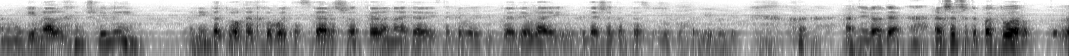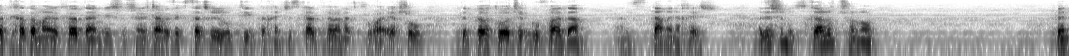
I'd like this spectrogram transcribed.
אנו מגיעים לערכים שליליים. אני בטוח איך קבעו את הסקאלה של הפרנהייט, היה להסתכל בוויקיפדיה, אולי כדאי שאתם תעשו זאת בחגי בזה. אני לא יודע. אני חושב שטמפרטורה רתיחת המים לפי אותה מ-32 וזה קצת שרירותי. ייתכן שסקאלת פרנהייט קשורה איכשהו טמפרטורות של גוף האדם. אני סתם מנחש. אז יש לנו סקאלות שונות, והן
